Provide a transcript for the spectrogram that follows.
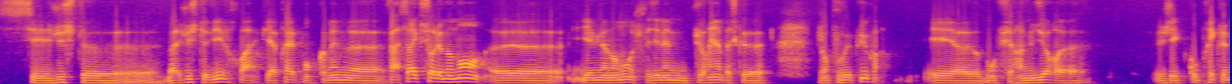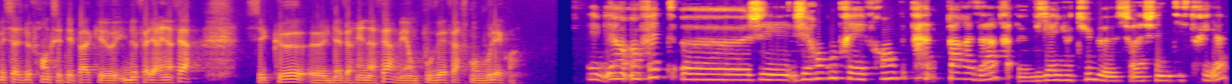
c'est juste euh, bah, juste vivre quoi. Et puis après bon quand même euh, enfin c'est vrai que sur le moment euh, il y a eu un moment où je faisais même plus rien parce que j'en pouvais plus quoi. Et bon au fur et à mesure j'ai compris que le message de Franck, c'était pas qu'il ne fallait rien faire, c'est euh, il n'avait rien à faire, mais on pouvait faire ce qu'on voulait, quoi. Eh bien, en fait, euh, j'ai rencontré Franck par, hasard euh, via YouTube sur la chaîne Tistria.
